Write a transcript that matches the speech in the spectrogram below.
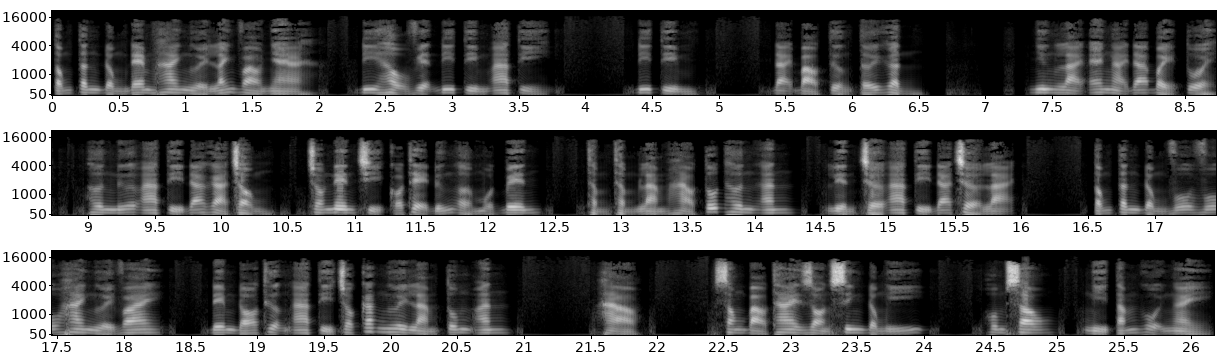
Tống Tân Đồng đem hai người lánh vào nhà, đi hậu viện đi tìm A tỷ. Đi tìm. Đại bảo tưởng tới gần. Nhưng lại e ngại đã 7 tuổi, hơn nữa A tỷ đã gả chồng, cho nên chỉ có thể đứng ở một bên. Thầm thầm làm hảo tốt hơn ăn, liền chờ A tỷ đã trở lại. Tống Tân Đồng vỗ vỗ hai người vai, đêm đó thượng A tỷ cho các ngươi làm tôm ăn. Hảo, Song bảo thai giòn sinh đồng ý. Hôm sau, nghỉ tắm gội ngày,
